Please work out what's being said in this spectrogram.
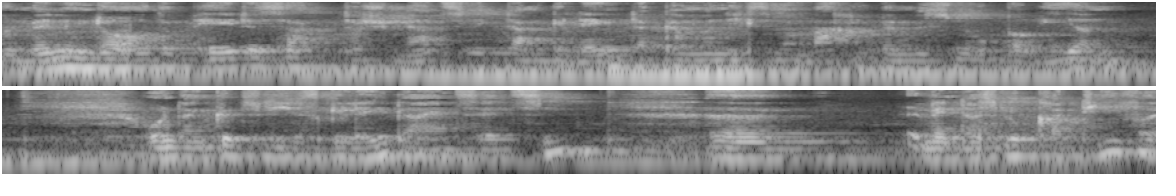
Und wenn nun der Orthopäde sagt, der Schmerz liegt am Gelenk, da kann man nichts mehr machen, wir müssen operieren und ein künstliches Gelenk einsetzen, äh, wenn das lukrativer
